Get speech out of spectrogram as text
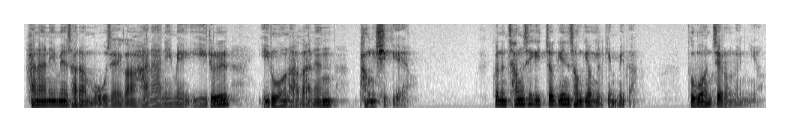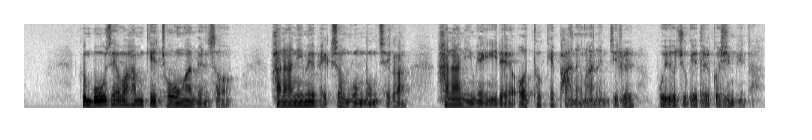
하나님의 사람 모세가 하나님의 일을 이루어 나가는 방식이에요. 그는 창세기적인 성경 읽기입니다. 두 번째로는요. 그 모세와 함께 조응하면서 하나님의 백성 공동체가 하나님의 일에 어떻게 반응하는지를 보여주게 될 것입니다.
